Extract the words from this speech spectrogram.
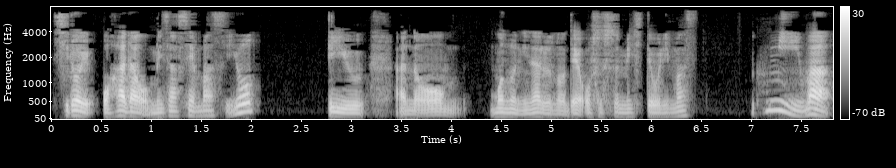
白いお肌を目指せますよっていう、あの、ものになるのでお勧めしております。フミは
